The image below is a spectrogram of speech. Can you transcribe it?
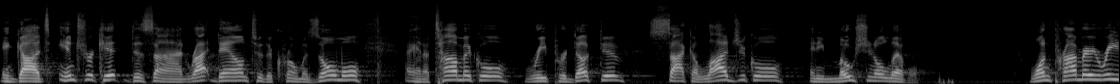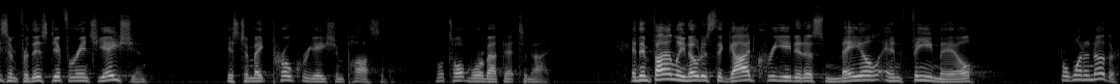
in God's intricate design, right down to the chromosomal, anatomical, reproductive, psychological, and emotional level. One primary reason for this differentiation is to make procreation possible. We'll talk more about that tonight. And then finally, notice that God created us male and female for one another.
